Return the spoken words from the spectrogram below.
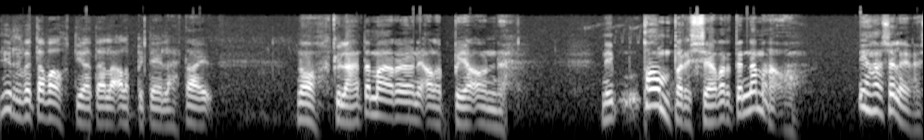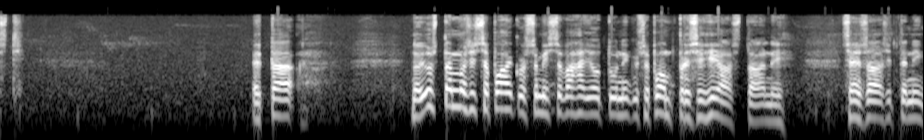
hirvetä vauhtia täällä Alppiteillä tai No, kyllähän tämä Röönealppia on. Niin pamperissa varten nämä on. Ihan selvästi. Että no just tämmöisissä paikoissa, missä vähän joutuu niin se pomperisi hiastaa, niin sen saa sitten niin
